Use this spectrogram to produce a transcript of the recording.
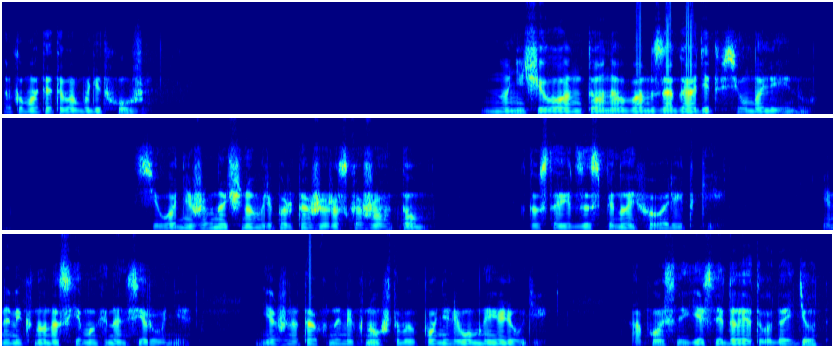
а кому от этого будет хуже. Но ничего, Антонов вам загадит всю малину. Сегодня же в ночном репортаже расскажу о том, кто стоит за спиной фаворитки, и намекну на схему финансирования. Нежно так намекну, чтобы поняли умные люди – а после, если до этого дойдет,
